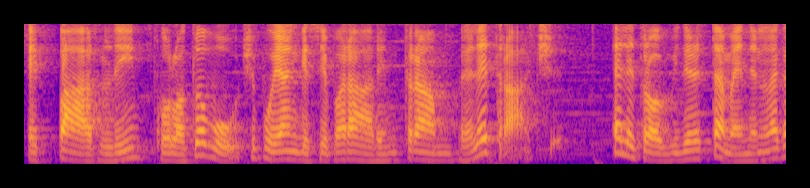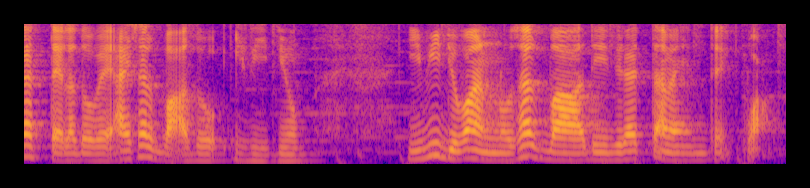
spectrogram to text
e parli con la tua voce puoi anche separare entrambe le tracce e le trovi direttamente nella cartella dove hai salvato i video. I video vanno salvati direttamente qua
